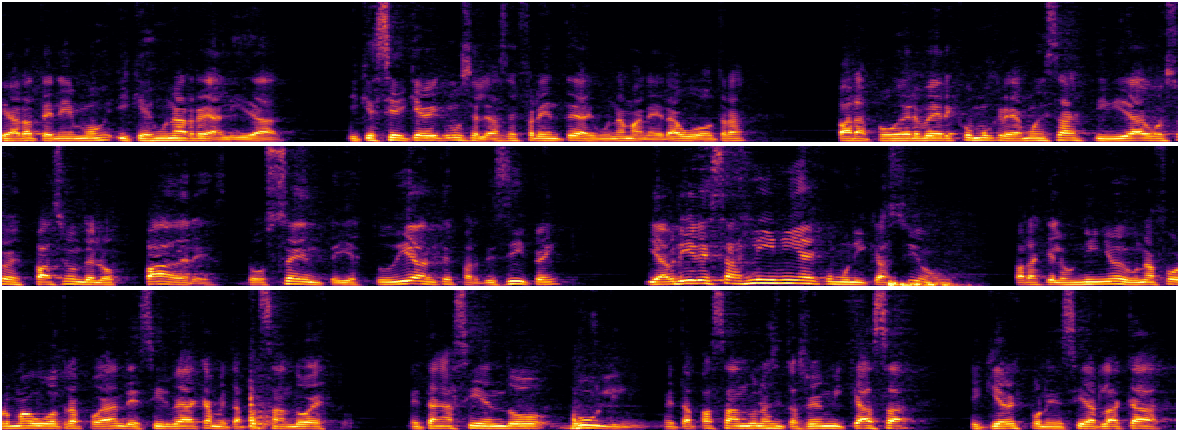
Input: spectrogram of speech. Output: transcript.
que ahora tenemos y que es una realidad. Y que sí hay que ver cómo se le hace frente de alguna manera u otra para poder ver cómo creamos esa actividad o esos espacios donde los padres, docentes y estudiantes participen y abrir esas líneas de comunicación para que los niños de una forma u otra puedan decir, vea acá, me está pasando esto, me están haciendo bullying, me está pasando una situación en mi casa que quiero exponenciarla acá.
